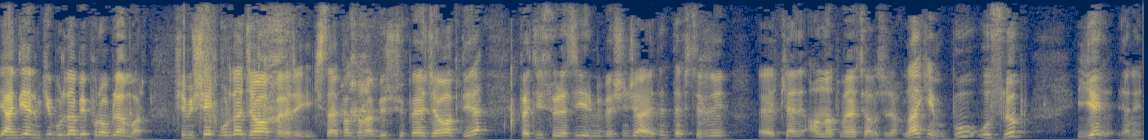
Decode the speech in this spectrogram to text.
Yani diyelim ki burada bir problem var. Şimdi şeyh burada cevap verecek. İki sayfa sonra bir şüpheye cevap diye Fetih Suresi 25. ayetin tefsirini e, anlatmaya çalışacak. Lakin bu uslup yani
